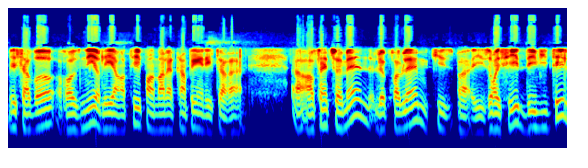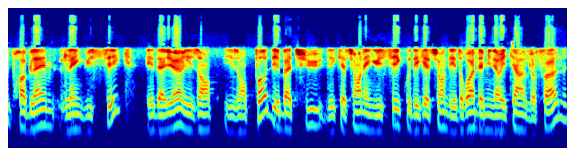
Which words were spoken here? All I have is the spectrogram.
mais ça va revenir les hanter pendant la campagne électorale. Euh, en fin de semaine, le problème qu'ils ben, ils ont essayé d'éviter le problème linguistique et d'ailleurs ils ont ils ont pas débattu des questions linguistiques ou des questions des droits de la minorité anglophone.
